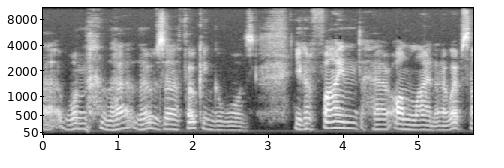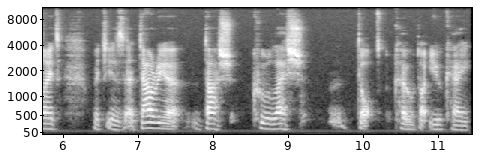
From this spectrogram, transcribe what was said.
uh, won the, those uh, Folking Awards. You can find her online at her website, which is daria-kulesh.co.uk.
